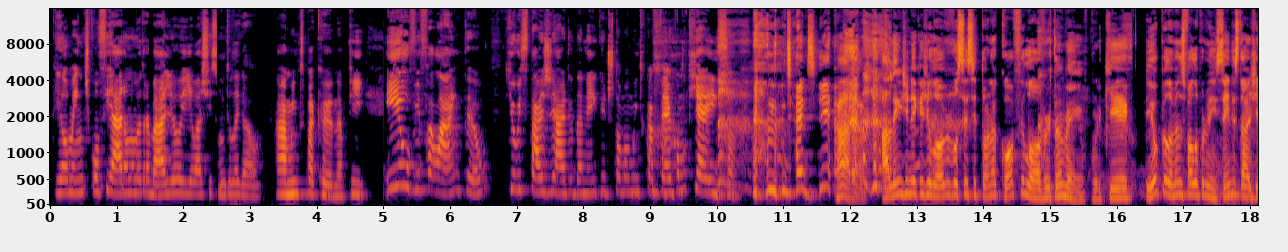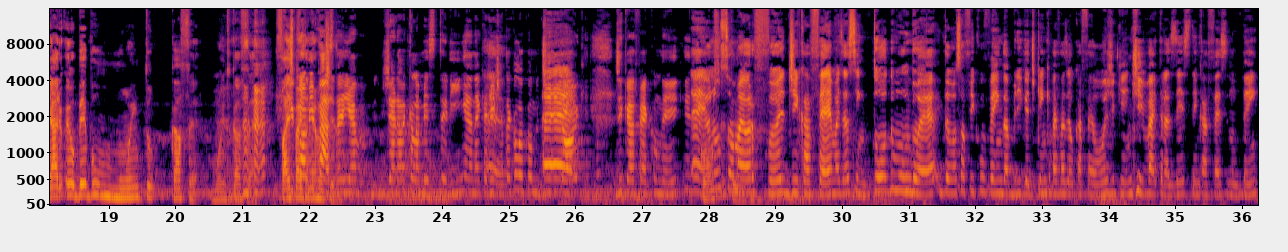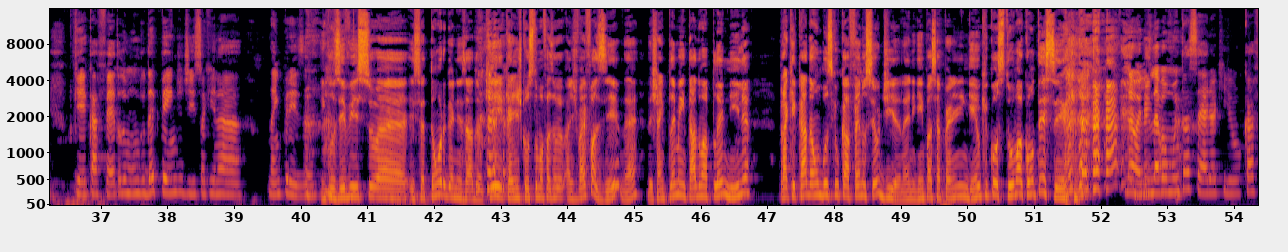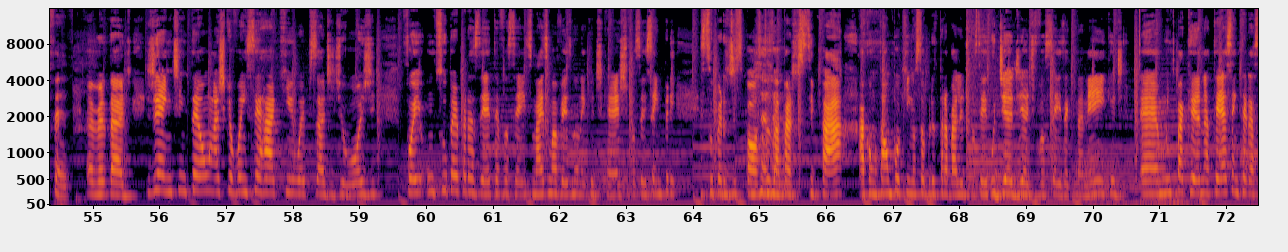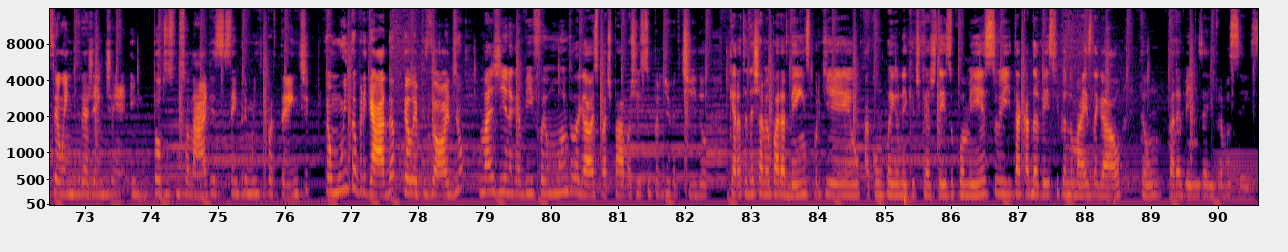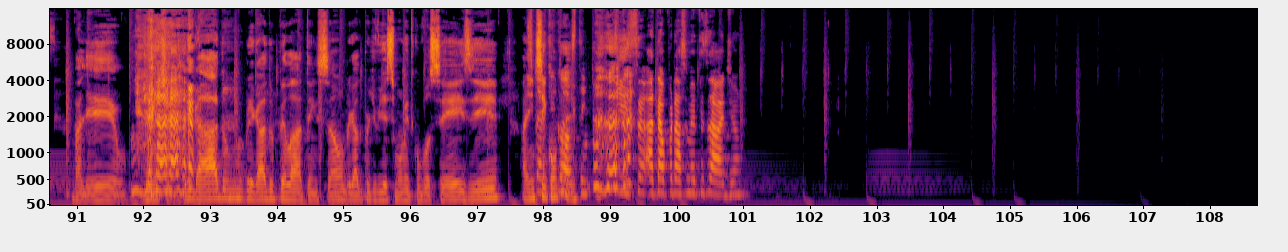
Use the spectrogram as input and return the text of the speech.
Realmente confiaram no meu trabalho e eu acho isso muito legal. Ah, muito bacana, Pi. E eu ouvi falar, então, que o estagiário da Naked toma muito café. Como que é isso no dia a dia? Cara, além de Naked Lover, você se torna Coffee Lover também. Porque eu, pelo menos, falo por mim, sendo estagiário, eu bebo muito café. Muito café. Faz e parte da minha pasta. rotina. E a- gera aquela besteirinha, né? Que a gente É. até colocou no TikTok de café com naked. É, Com eu não sou certeza. a maior fã de café, mas assim, todo mundo é. Então eu só fico vendo a briga de quem que vai fazer o café hoje, quem que vai trazer, se tem café, se não tem. Porque café, todo mundo depende disso aqui na, na empresa. Inclusive, isso é, isso é tão organizado aqui que a gente costuma fazer. A gente vai fazer, né? Deixar implementada uma planilha para que cada um busque o café no seu dia, né? Ninguém passe a perna em ninguém, o que costuma acontecer. Não, eles levam muito a sério aqui o café. É verdade. Gente, então acho que eu vou encerrar aqui o episódio de hoje. Foi um super prazer ter vocês mais uma vez no Nakedcast. Vocês sempre super dispostos a participar, a contar um pouquinho sobre o trabalho de vocês, o dia a dia de vocês aqui na Naked. É muito bacana ter essa interação entre a gente e todos os funcionários, sempre muito importante. Então, muito obrigada pelo episódio. Imagina, Gabi, foi muito legal esse bate-papo, achei super divertido. Quero até deixar meu parabéns, porque eu acompanho o Naked Cat desde o começo e tá cada vez ficando mais legal. Então, parabéns aí pra vocês. Valeu. Gente, obrigado. Obrigado pela atenção. Obrigado por dividir esse momento com vocês. E a gente se Espero que encontra aí. gostem. Isso, até o próximo episódio.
